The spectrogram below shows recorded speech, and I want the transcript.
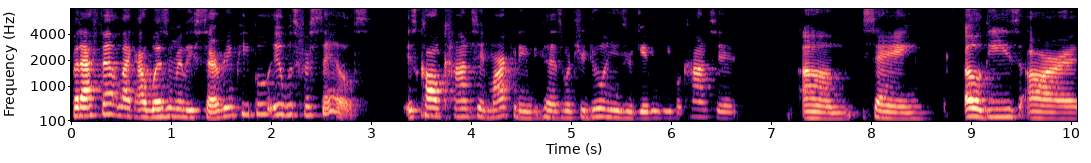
but I felt like I wasn't really serving people. It was for sales. It's called content marketing because what you're doing is you're giving people content, um, saying, "Oh, these are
